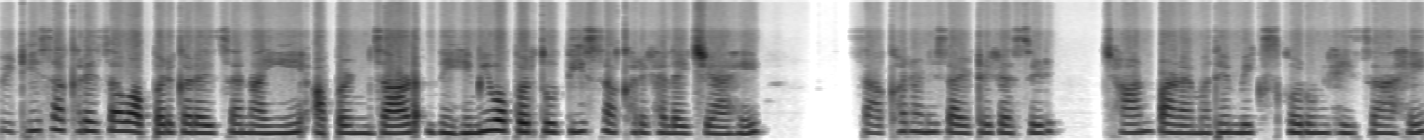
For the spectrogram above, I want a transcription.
पिठी साखरेचा वापर करायचा नाहीये. आपण जाड नेहमी वापरतो तीच साखर घालायची आहे. साखर आणि सायट्रिक ॲसिड छान पाण्यामध्ये मिक्स करून घ्यायचं आहे.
